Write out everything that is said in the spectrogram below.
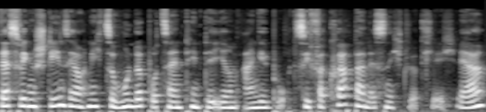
Deswegen stehen sie auch nicht zu 100 Prozent hinter ihrem Angebot. Sie verkörpern es nicht wirklich, ja.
